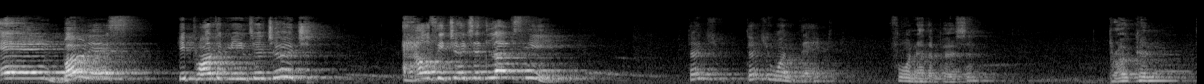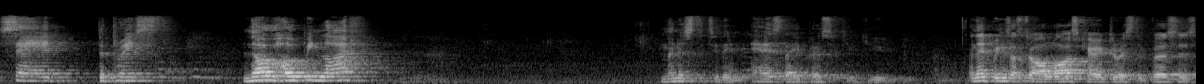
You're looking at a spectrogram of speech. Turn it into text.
And bonus, he planted me into a church, a healthy church that loves me. Don't you, don't you want that for another person? Broken, sad, depressed, no hope in life? Minister to them as they persecute you. And that brings us to our last characteristic, verses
